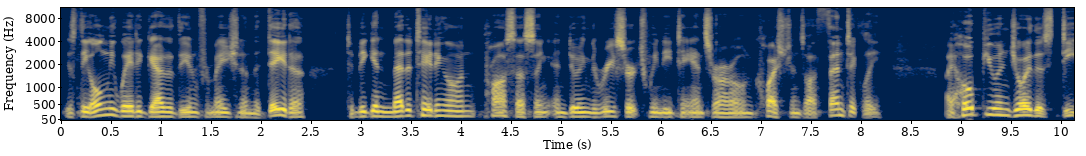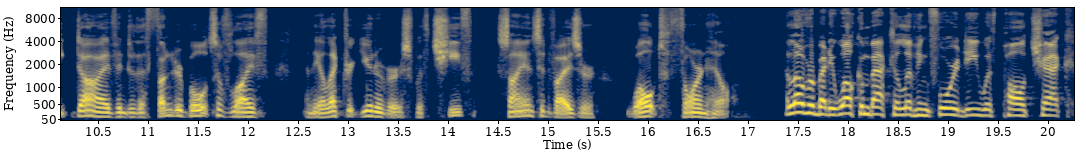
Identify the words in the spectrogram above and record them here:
is the only way to gather the information and the data to begin meditating on, processing, and doing the research we need to answer our own questions authentically. I hope you enjoy this deep dive into the thunderbolts of life and the electric universe with Chief Science Advisor Walt Thornhill. Hello, everybody. Welcome back to Living 4D with Paul Chek.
